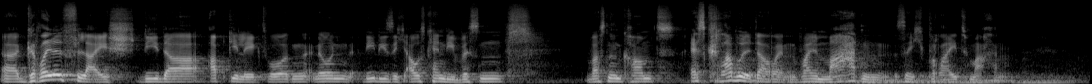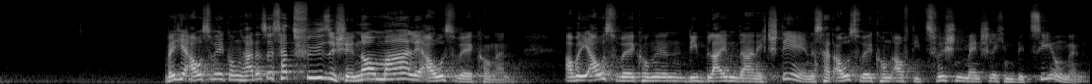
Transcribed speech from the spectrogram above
äh, Grillfleisch, die da abgelegt wurden. Nun, die, die sich auskennen, die wissen, was nun kommt, es krabbelt darin, weil Maden sich breit machen. Welche Auswirkungen hat es? Es hat physische, normale Auswirkungen. Aber die Auswirkungen, die bleiben da nicht stehen. Es hat Auswirkungen auf die zwischenmenschlichen Beziehungen.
